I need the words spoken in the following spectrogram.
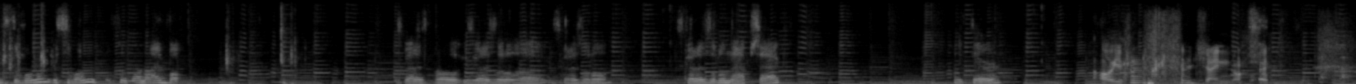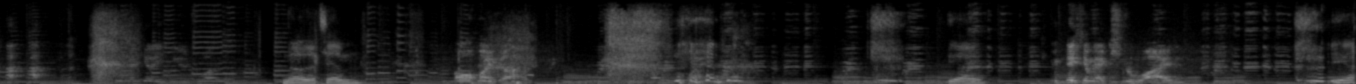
It's the one. It's the one with the one eyeball. He's got his little. He's got his little. Uh, he's got his little. He's got his little knapsack. Right there. Oh, you're ginormous. Can I get a huge one? No, that's him. Oh my god. Yeah. Make him extra wide. yeah.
